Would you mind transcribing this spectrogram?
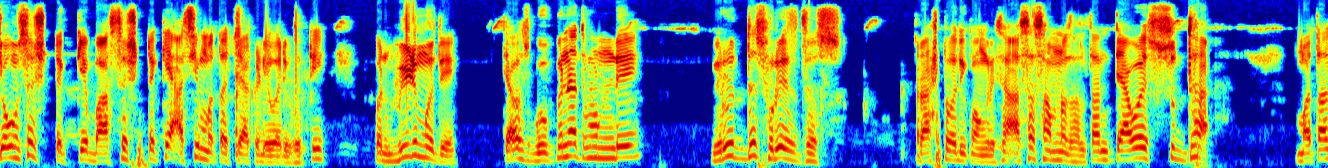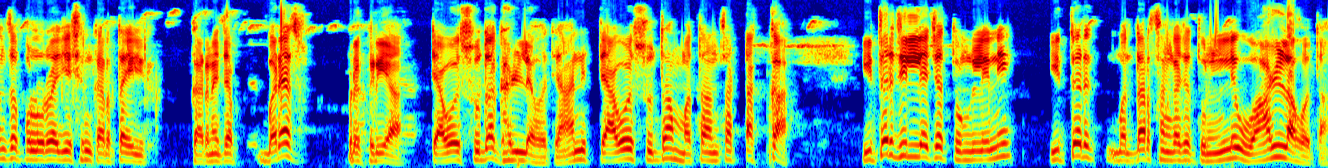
चौसष्ट टक्के बासष्ट टक्के अशी मताची आकडेवारी होती. पण बीडमध्ये त्यावेळेस गोपीनाथ मुंडे विरुद्ध सुरेश धस राष्ट्रवादी काँग्रेस असा सामना झाला आणि त्यावेळेस सुद्धा मतांचं पोलरायझेशन करता येईल करण्याच्या बऱ्याच प्रक्रिया त्यावेळेस सुद्धा घडल्या होत्या. आणि त्यावेळेस सुद्धा मतांचा टक्का इतर जिल्ह्याच्या तुलनेने इतर मतदारसंघाच्या तुलनेने वाढला होता.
